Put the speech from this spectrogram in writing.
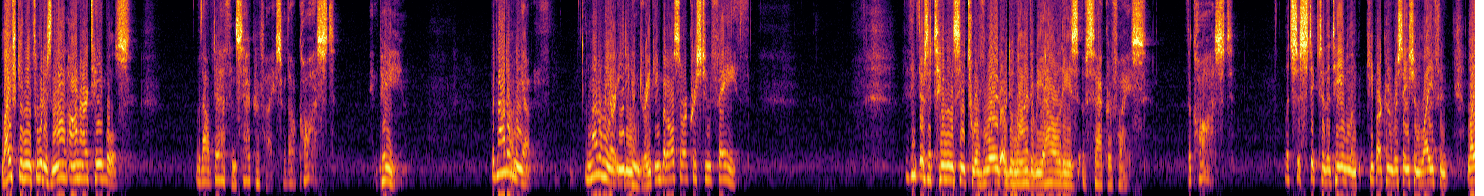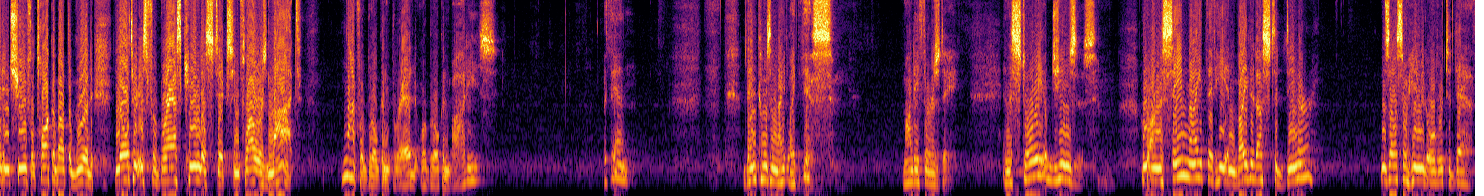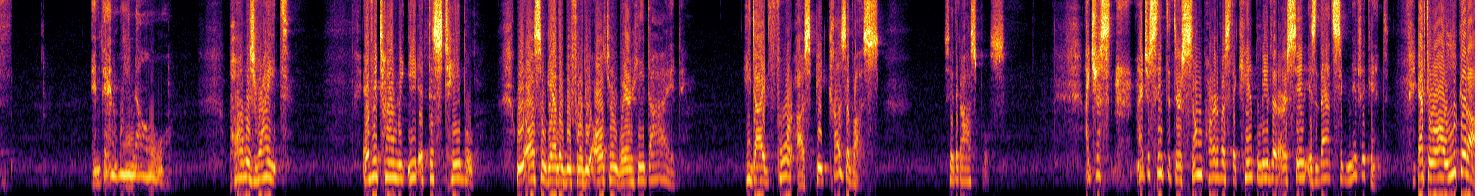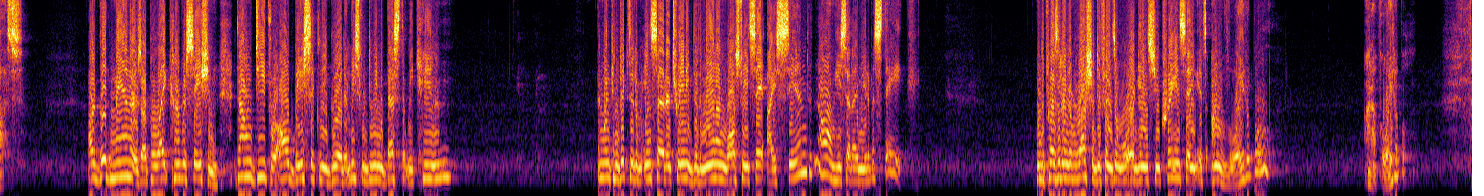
Life-giving food is not on our tables without death and sacrifice, without cost and pain. But not only, uh, not only our eating and drinking, but also our Christian faith. I think there's a tendency to avoid or deny the realities of sacrifice, the cost. Let's just stick to the table and keep our conversation light and, light and cheerful. Talk about the good. The altar is for brass candlesticks and flowers, not, not for broken bread or broken bodies. But then, then comes a night like this, Maundy, Thursday, and the story of Jesus, who on the same night that he invited us to dinner, was also handed over to death. And then we know Paul was right. Every time we eat at this table, we also gather before the altar where he died. He died for us because of us. Say the Gospels. I just, I just think that there's some part of us that can't believe that our sin is that significant. After all, look at us. Our good manners, our polite conversation, down deep, we're all basically good. At least we're doing the best that we can. And when convicted of insider trading, did the man on Wall Street say, I sinned? No, he said, I made a mistake. When the president of Russia defends a war against Ukraine saying it's unavoidable, unavoidable.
